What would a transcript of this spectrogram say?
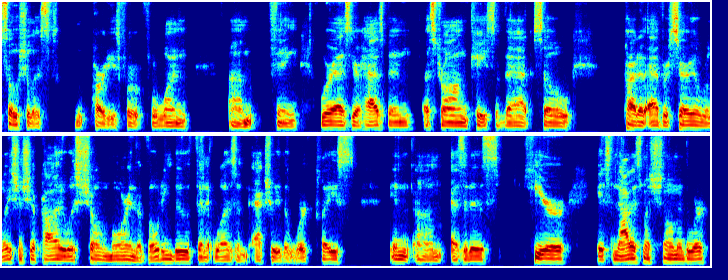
socialist parties for for one um, thing, whereas there has been a strong case of that. So part of adversarial relationship probably was shown more in the voting booth than it was in actually the workplace. In um, as it is here, it's not as much shown in the work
